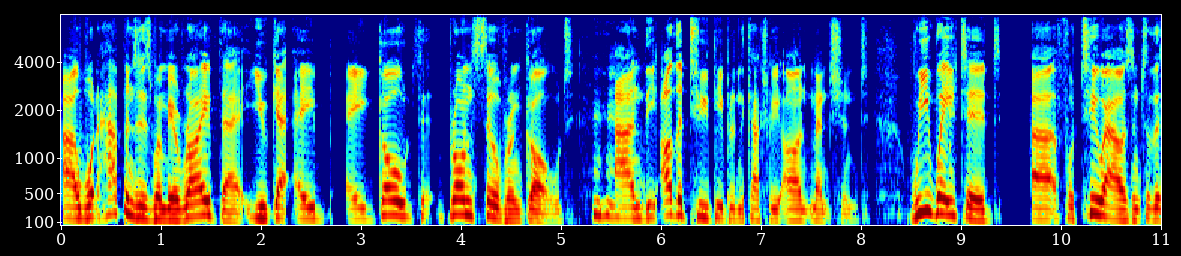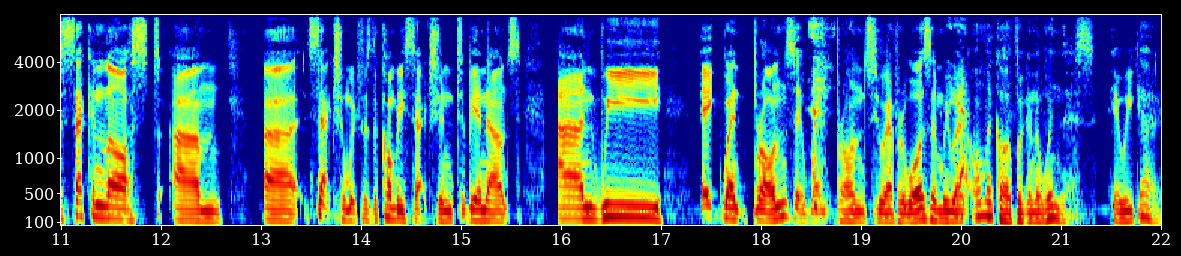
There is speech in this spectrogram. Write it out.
Uh, what happens is when we arrive there, you get a a gold, bronze, silver, and gold, Mhm. and the other two people in the category aren't mentioned. We waited uh, for two hours until the second last um, uh, section, which was the comedy section, to be announced, and we it went bronze. It went bronze, whoever it was, and we went, "Oh my god, we're going to win this! Here we go."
